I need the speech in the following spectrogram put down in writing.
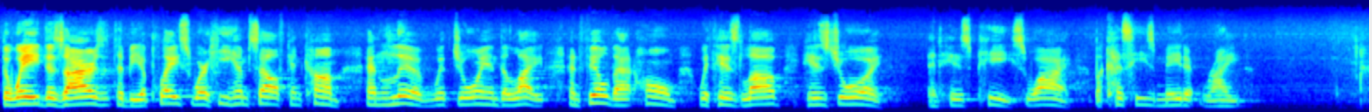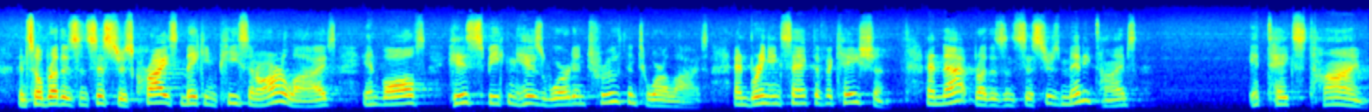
the way He desires it to be, a place where He Himself can come and live with joy and delight and fill that home with His love, His joy, and His peace. Why? Because He's made it right. And so, brothers and sisters, Christ making peace in our lives involves His speaking His word and truth into our lives and bringing sanctification. And that, brothers and sisters, many times it takes time.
